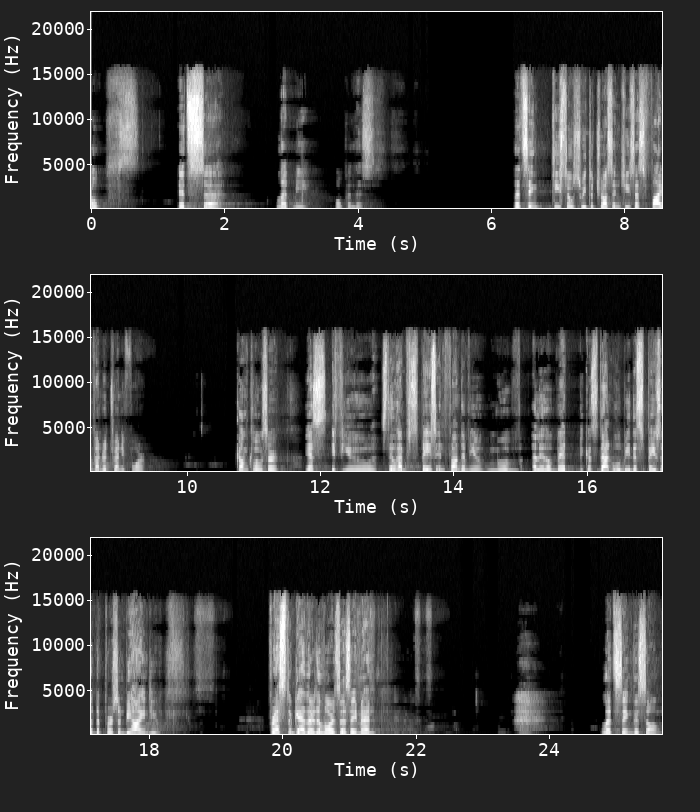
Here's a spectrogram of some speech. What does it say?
Oops. It's, uh, let me open this. Let's sing Tis So Sweet to Trust in Jesus, 524. Come closer. Yes, if you still have space in front of you, move a little bit because that will be the space of the person behind you. Press together, the Lord says, Amen. Let's sing this song.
